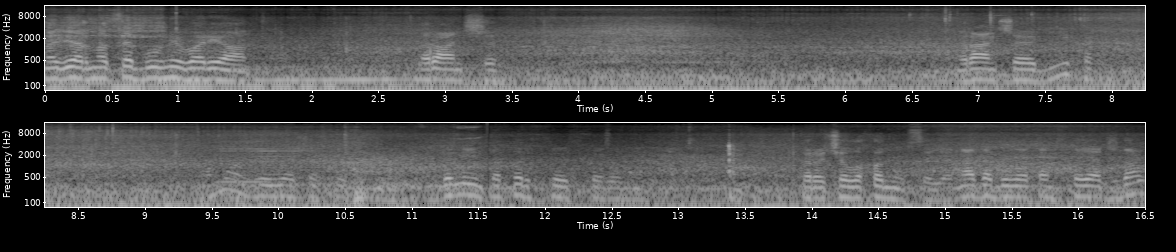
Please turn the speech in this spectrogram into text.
Наверно, це був не варіант раніше. Раніше об'їхати. А може я тут. Блін, тепер з цієї сторони. Коротше, лоханувся я. Надо було там стояти ждати.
